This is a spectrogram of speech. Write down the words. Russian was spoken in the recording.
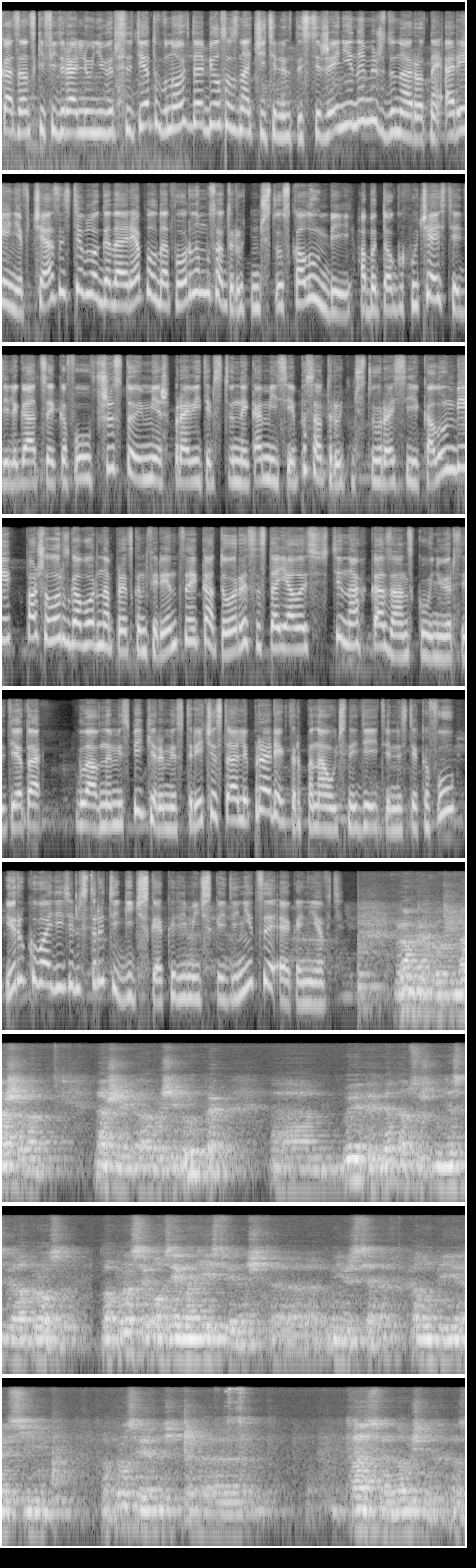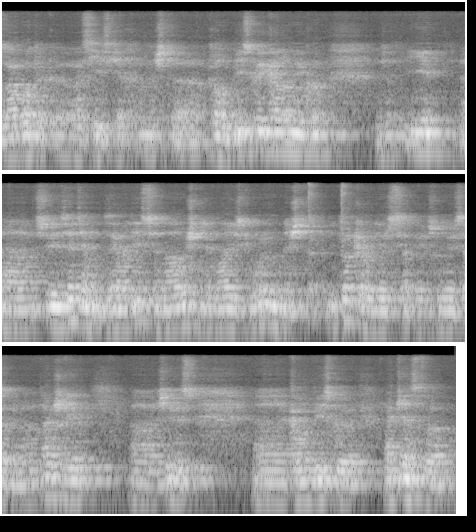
Казанский федеральный университет вновь добился значительных достижений на международной арене, в частности, благодаря плодотворному сотрудничеству с Колумбией. Об итогах участия делегации КФУ в шестой межправительственной комиссии по сотрудничеству России и Колумбии пошел разговор на пресс-конференции, которая состоялась в стенах Казанского университета. Главными спикерами встречи стали проректор по научной деятельности КФУ и руководитель стратегической академической единицы «Эконефть». В рамках вот нашего нашей рабочей группы э, были предметно обсуждены несколько вопросов. Вопросы о взаимодействии значит, э, университетов Колумбии и России, вопросы значит, э, трансфера научных разработок российских значит, в колумбийскую экономику. И в связи с этим взаимодействие на научно-технологическом уровне значит, не только университеты с университетами, но также и через колумбийское агентство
